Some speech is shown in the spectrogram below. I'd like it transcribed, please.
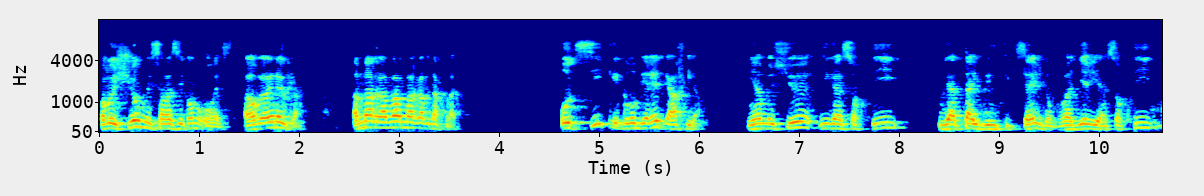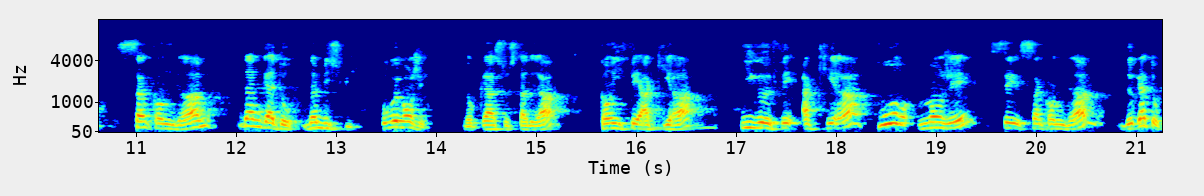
Pas le chiot, mais ça va s'étendre au reste. Alors regardez le cas. Amar Rava, Amar Rav Nachman. Otsi, guéret, Il y a un monsieur, il a sorti la taille d'une figue sèche, donc on va dire il a sorti 50 grammes d'un gâteau, d'un biscuit, pour le manger. Donc là, à ce stade-là, quand il fait Akira, il le fait Akira pour manger ces 50 grammes de gâteau.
